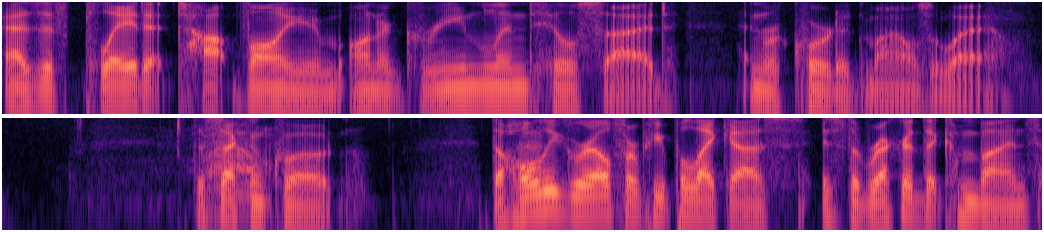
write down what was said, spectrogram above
as if played at top volume on a Greenland hillside and recorded miles away. The second quote The holy That's- grail for people like us is the record that combines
